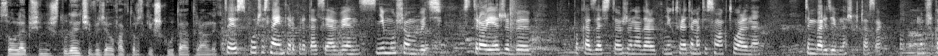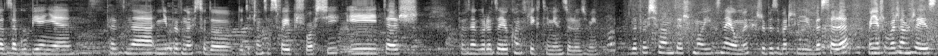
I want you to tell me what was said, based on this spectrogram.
są lepsi niż studenci wydziałów aktorskich szkół teatralnych. To jest współczesna interpretacja, więc nie muszą być stroje, żeby pokazać to, że nadal niektóre tematy są aktualne, tym bardziej w naszych czasach. Na przykład zagubienie, pewna niepewność co do, dotycząca swojej przyszłości i też pewnego rodzaju konflikty między ludźmi. Zaprosiłam też moich znajomych, żeby zobaczyli wesele, ponieważ uważam, że jest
